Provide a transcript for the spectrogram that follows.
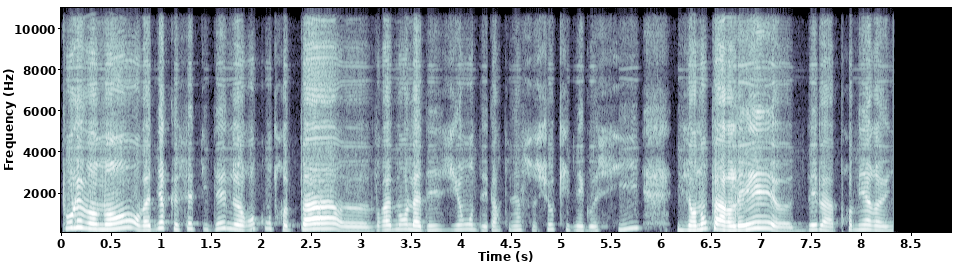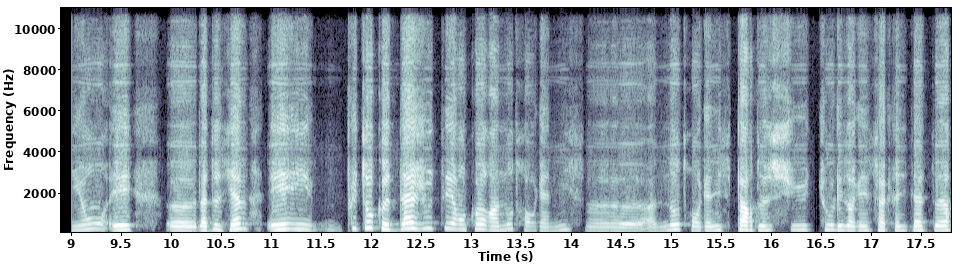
pour le moment, on va dire que cette idée ne rencontre pas vraiment l'adhésion des partenaires sociaux qui négocient. Ils en ont parlé dès la première réunion et euh, la deuxième, et, plutôt que d'ajouter encore un autre organisme, euh, un autre organisme par-dessus tous les organismes accréditateurs,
